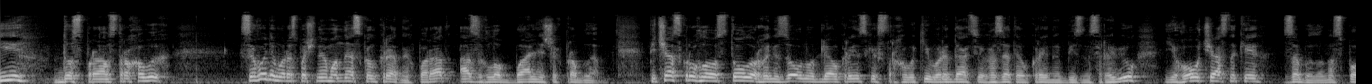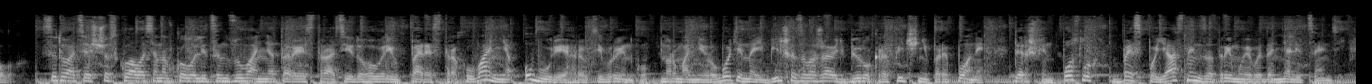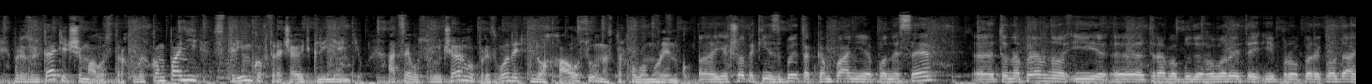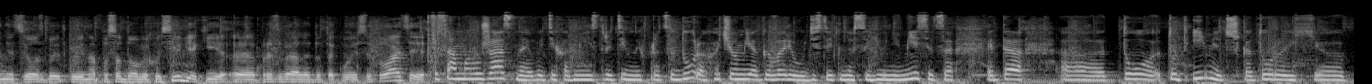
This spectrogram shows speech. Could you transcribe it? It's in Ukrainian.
І до справ страхових. Сьогодні ми розпочнемо не з конкретних порад, а з глобальніших проблем. Під час круглого столу, організованого для українських страховиків редакцію газети Україна Бізнес Рев'ю, його учасники забили на сполох. Ситуація, що склалася навколо ліцензування та реєстрації договорів перестрахування, обурює гравців ринку. Нормальній роботі найбільше заважають бюрократичні перепони. Держфінпослуг без пояснень затримує видання ліцензій. В результаті чимало страхових компаній стрімко втрачають клієнтів, а це у свою чергу призводить до хаосу на страховому ринку. Е, Якщо такий збиток компанія понесе, е, то напевно і е, треба буде говорити і про перекладання цього збитку і на посадових осіб, які призвели до такої ситуації. Что Самое ужасное в этих административных процедурах, о чем я говорю действительно с июня месяца, это э, то, тот имидж, который э,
